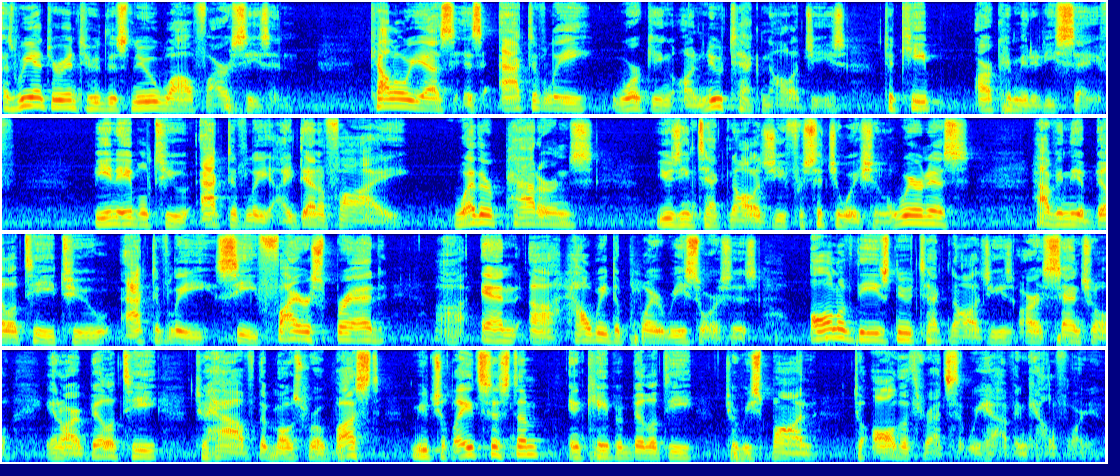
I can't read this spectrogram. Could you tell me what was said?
As we enter into this new wildfire season, Cal OES is actively working on new technologies to keep our community safe. Being able to actively identify weather patterns, using technology for situational awareness, having the ability to actively see fire spread, uh, and uh, how we deploy resources. All of these new technologies are essential in our ability to have the most robust mutual aid system and capability to respond to all the threats that we have in California.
